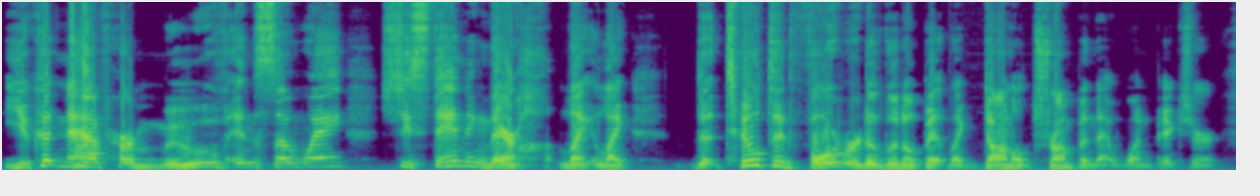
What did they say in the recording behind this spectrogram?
you couldn't have her move in some way. She's standing there like like the, tilted forward a little bit like donald trump in that one picture.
